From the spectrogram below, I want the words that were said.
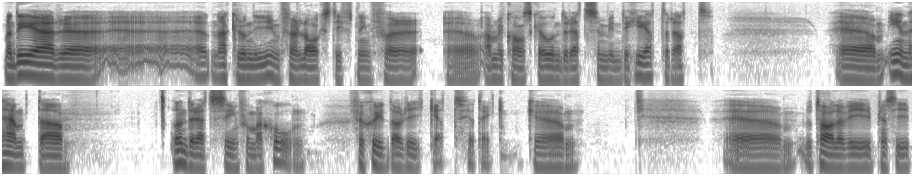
Men det är uh, en akronym för en lagstiftning för uh, amerikanska underrättelsemyndigheter att inhämta underrättelseinformation för skydd av riket helt enkelt. Eh, då talar vi i princip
